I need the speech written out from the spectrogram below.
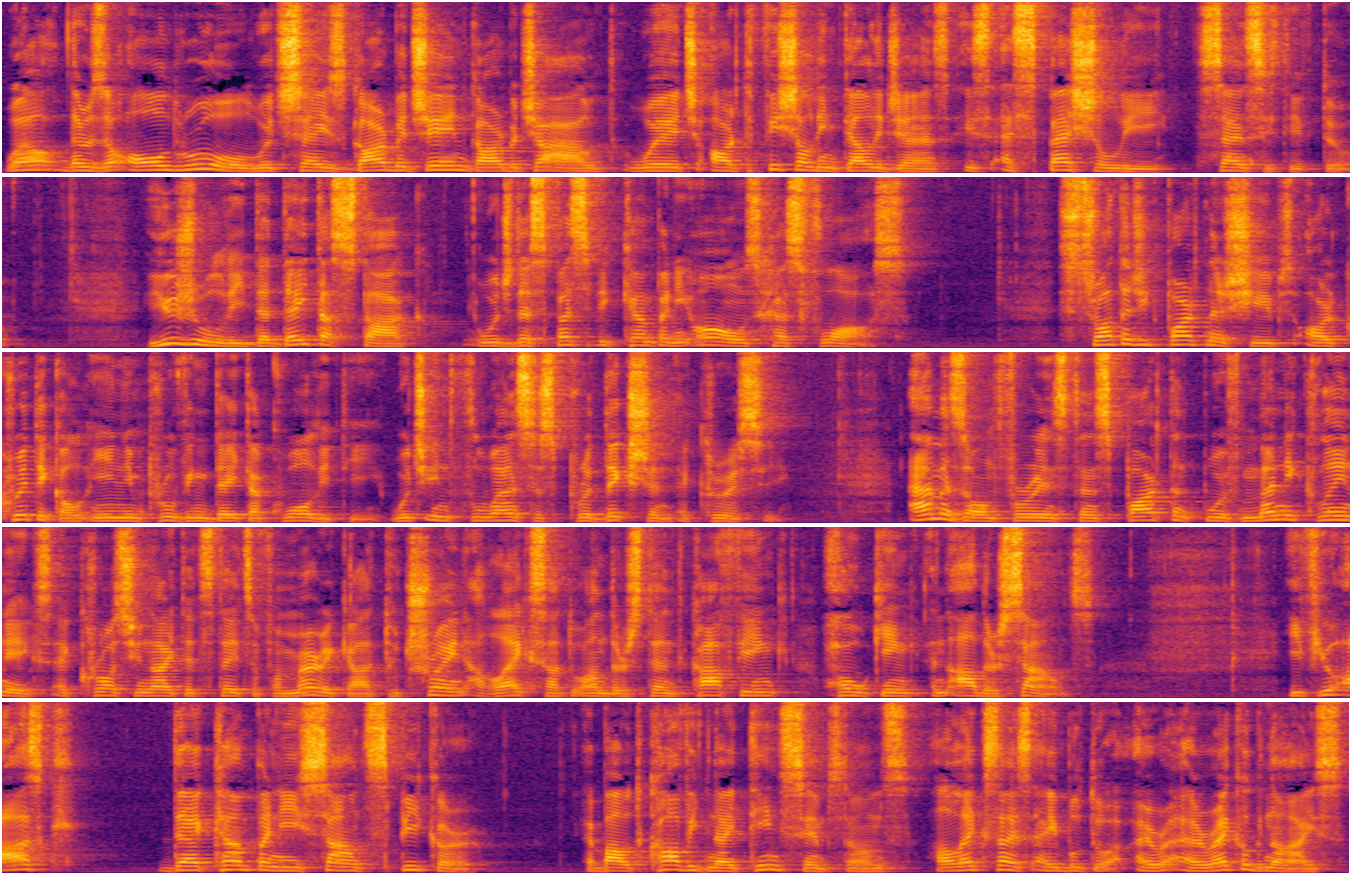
Well, there's an old rule which says garbage in, garbage out, which artificial intelligence is especially sensitive to. Usually, the data stock which the specific company owns has flaws. Strategic partnerships are critical in improving data quality, which influences prediction accuracy. Amazon, for instance, partnered with many clinics across United States of America to train Alexa to understand coughing, hawking, and other sounds. If you ask the company sound speaker about COVID-19 symptoms, Alexa is able to recognize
